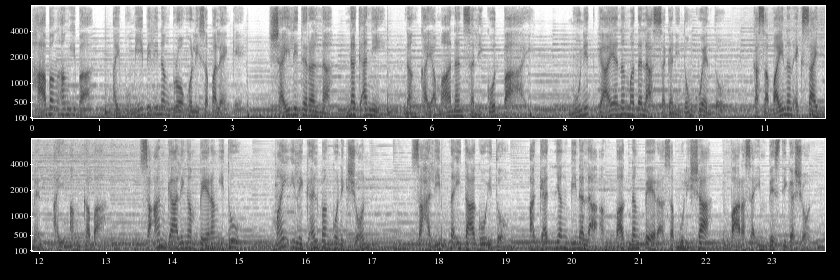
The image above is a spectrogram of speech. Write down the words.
Habang ang iba ay bumibili ng broccoli sa palengke, siya'y literal na nag-ani ng kayamanan sa likod bahay. Ngunit gaya ng madalas sa ganitong kwento, kasabay ng excitement ay ang kaba. Saan galing ang perang ito? May ilegal bang koneksyon? Sa halip na itago ito, agad niyang dinala ang bag ng pera sa pulisya para sa investigasyon.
